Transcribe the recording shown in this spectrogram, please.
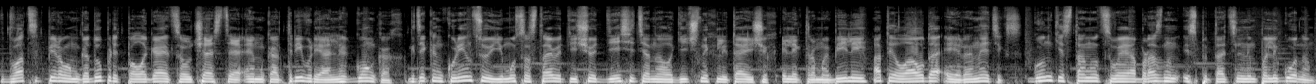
В 2021 году предполагается участие MK3 в реальных гонках, где конкуренцию ему составит еще 10 аналогичных летающих электромобилей от Elauda Aeronautics. Гонки станут своеобразным испытательным полигоном,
